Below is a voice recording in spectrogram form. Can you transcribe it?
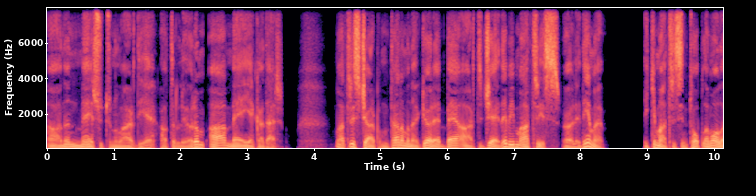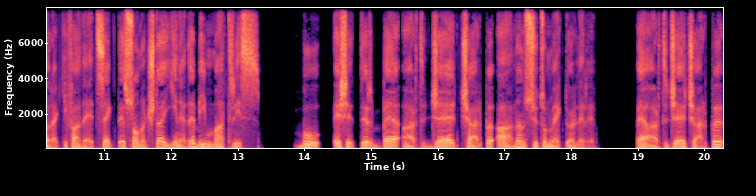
a'nın m sütunu var diye hatırlıyorum. a, m'ye kadar. Matris çarpımı tanımına göre b artı c de bir matris, öyle değil mi? İki matrisin toplamı olarak ifade etsek de sonuçta yine de bir matris. Bu eşittir b artı c çarpı a'nın sütun vektörleri. b artı c çarpı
